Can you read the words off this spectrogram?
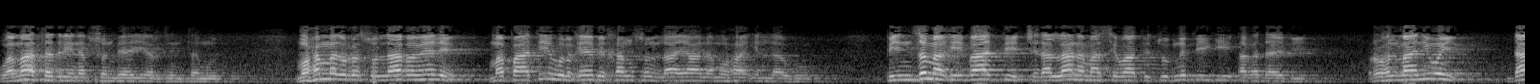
وما تدري نفس بأي ارض تموت محمد رسول الله به ویلي مفاتيح الغيب خمس لا يعلمها الا هو پنځه مغيبات دي چې د الله نه ما سوا په څوګ نه پیږي هغه دای دي روح المانی وای دا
